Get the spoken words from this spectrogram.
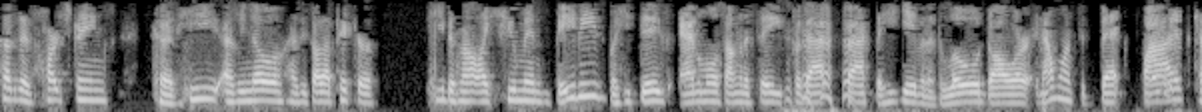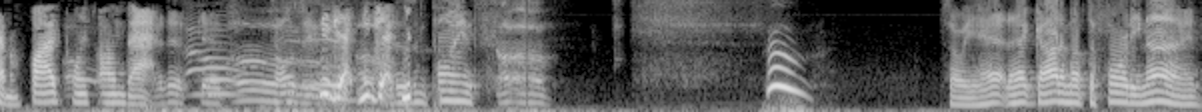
tugged at his heartstrings because he, as we know, as we saw that picture, he does not like human babies, but he digs animals. So I'm going to say for that fact that he gave it a low dollar, and I want to bet five, count 'em, five points oh. on that. It is, kids. Oh. Told you. New Jack, New Jack. Losing points. Uh-oh. So he had that got him up to 49,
